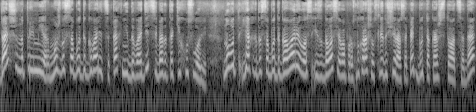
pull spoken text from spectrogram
Дальше, например, можно с собой договориться, как не доводить себя до таких условий. Ну вот я когда с собой договаривалась и задала себе вопрос, ну хорошо, в следующий раз опять будет такая же ситуация, да?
